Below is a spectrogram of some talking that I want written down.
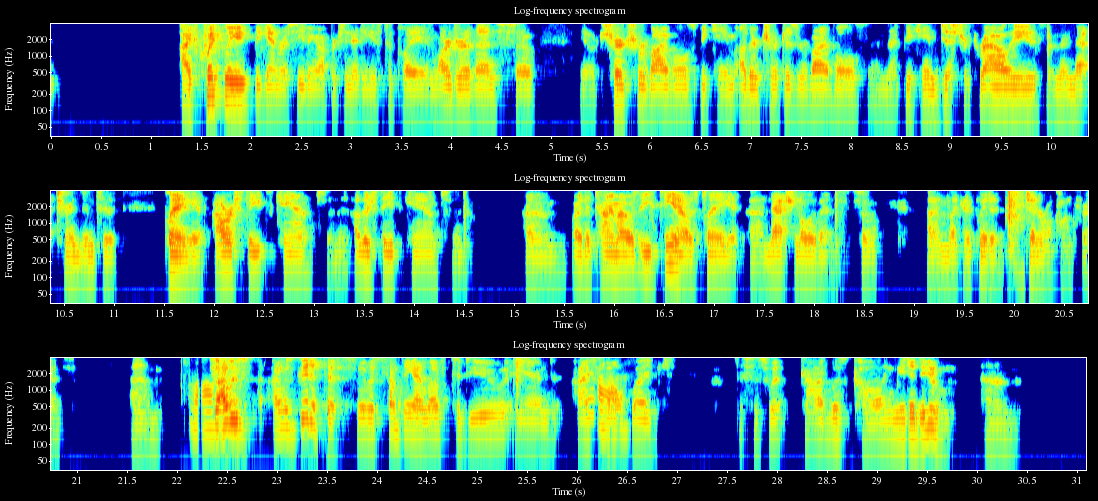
I quickly began receiving opportunities to play in larger events. So, you know, church revivals became other churches' revivals, and that became district rallies. And then that turned into playing at our state's camps and at other states' camps. And um, by the time I was 18, I was playing at uh, national events. So, um, like I played at General Conference. Um, wow. So I was I was good at this. It was something I loved to do, and I yeah. felt like this is what God was calling me to do. Um,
